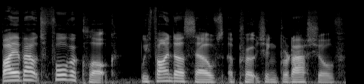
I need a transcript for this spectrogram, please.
By about 4 o'clock, we find ourselves approaching Brasov.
